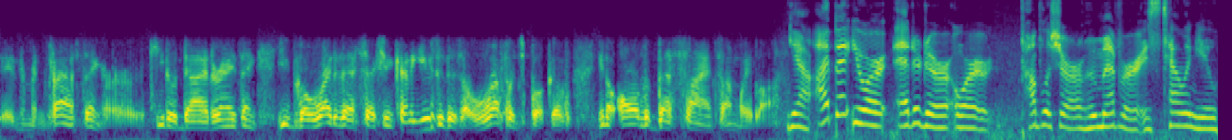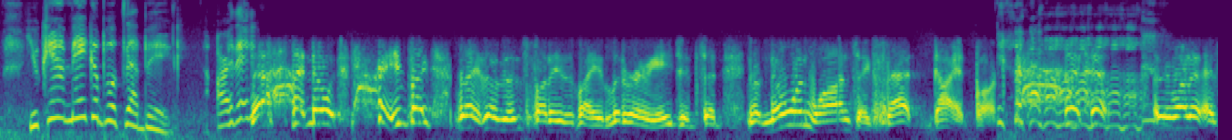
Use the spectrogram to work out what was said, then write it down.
intermittent fasting or keto diet or anything, you can go right to that section and kind of use it as a reference book of, you know, all the best science on weight loss. Yeah, I bet your editor or publisher or whomever is telling you you can't make a book that big. Are they? no, in fact, right. No, that's funny. Is my literary agent said, "No, no one wants a fat diet book. they want it as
